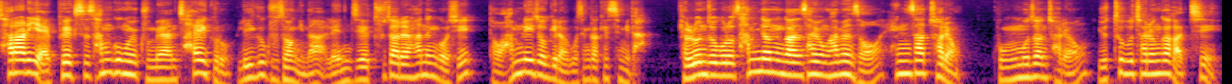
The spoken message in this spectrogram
차라리 FX30을 구매한 차액으로 리그 구성이나 렌즈에 투자를 하는 것이 더 합리적이라고 생각했습니다. 결론적으로 3년간 사용하면서 행사 촬영, 공모전 촬영, 유튜브 촬영과 같이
